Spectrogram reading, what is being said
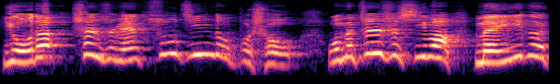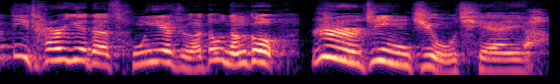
有的甚至连租金都不收。我们真是希望每一个地摊业的从业者都能够日进九千呀！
